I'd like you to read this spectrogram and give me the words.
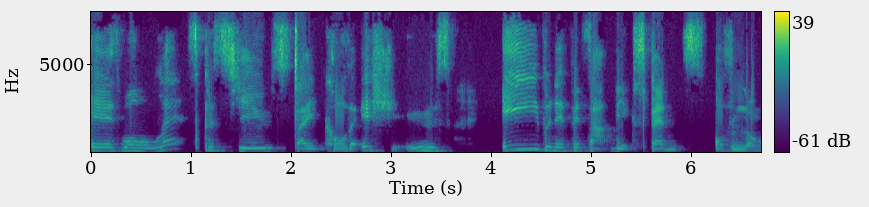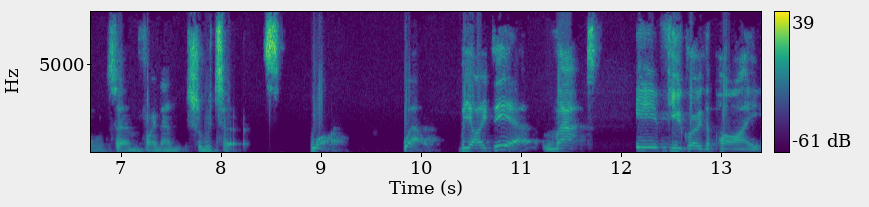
is well, let's pursue stakeholder issues, even if it's at the expense of long term financial returns. Why? Well, the idea that if you grow the pie,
